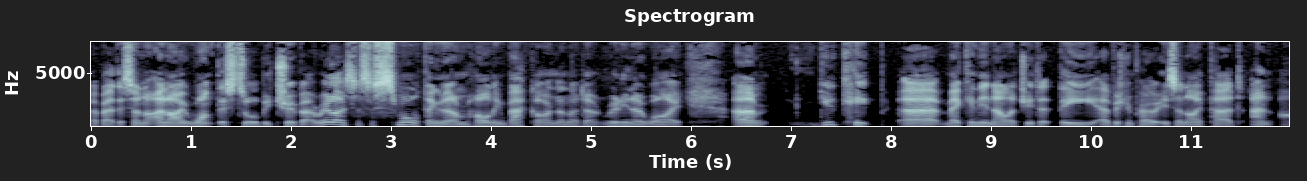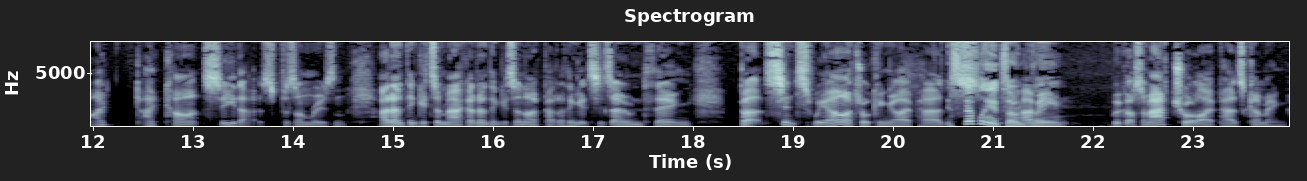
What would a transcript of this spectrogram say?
about this, and, and I want this to all be true, but I realise there's a small thing that I'm holding back on, and I don't really know why. Um, you keep uh, making the analogy that the uh, Vision Pro is an iPad, and I I can't see that for some reason. I don't think it's a Mac. I don't think it's an iPad. I think it's its own thing. But since we are talking iPads, It's definitely its own thing. I thing. mean, we've got some actual iPads coming,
